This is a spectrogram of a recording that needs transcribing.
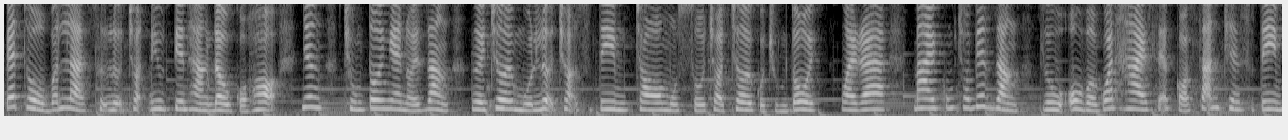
Battle vẫn là sự lựa chọn ưu tiên hàng đầu của họ, nhưng chúng tôi nghe nói rằng người chơi muốn lựa chọn Steam cho một số trò chơi của chúng tôi. Ngoài ra, Mike cũng cho biết rằng dù Overwatch 2 sẽ có sẵn trên Steam,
